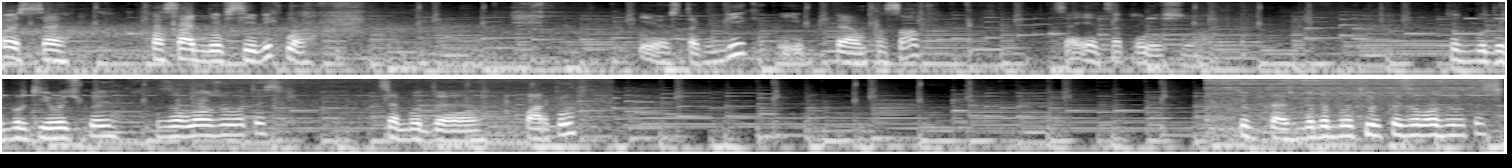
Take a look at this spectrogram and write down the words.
Ось це фасадні всі вікна. І ось так в бік, і прямо фасад. Це є це приміщення. Тут буде бурківочкою заложуватись. Це буде паркінг. Тут теж буде бруківкою заложуватись.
